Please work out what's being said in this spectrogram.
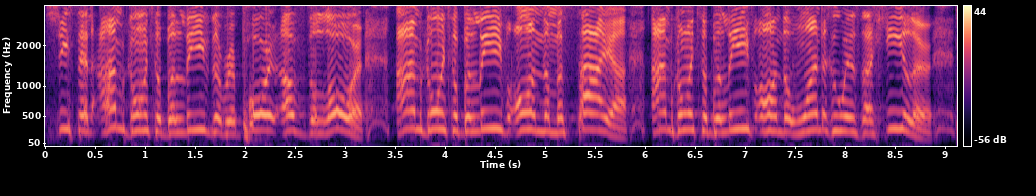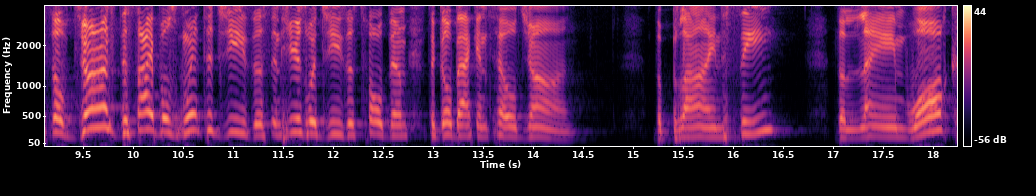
She said, I'm going to believe the report of the Lord. I'm going going to believe on the Messiah. I'm going to believe on the one who is a healer. So John's disciples went to Jesus, and here's what Jesus told them to go back and tell John the blind see the lame walk,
